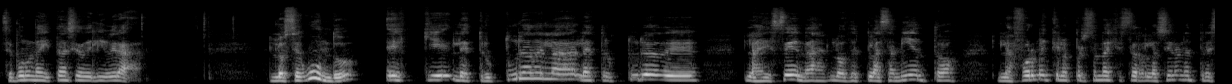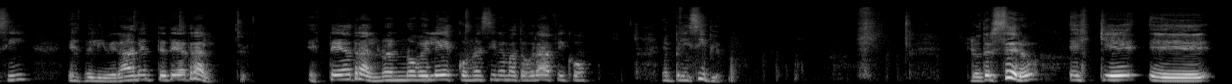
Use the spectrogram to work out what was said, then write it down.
se pone una distancia deliberada. Lo segundo es que la estructura de la, la estructura de las escenas, los desplazamientos, la forma en que los personajes se relacionan entre sí es deliberadamente teatral. Es teatral, no es novelesco, no es cinematográfico, en principio. Lo tercero es que eh,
